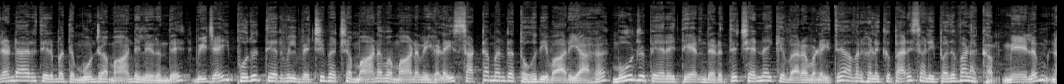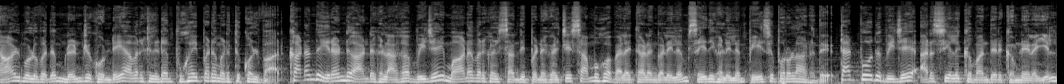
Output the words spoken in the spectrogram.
இரண்டாயிரத்தி இருபத்தி மூன்றாம் ஆண்டிலிருந்து விஜய் பொதுத் தேர்வில் வெற்றி பெற்ற மாணவ மாணவிகளை சட்டமன்ற தொகுதி வாரியாக மூன்று பேரை தேர்ந்தெடுத்து சென்னைக்கு வரவழைத்து அவர்களுக்கு பரிசளிப்பது வழக்கம். மேலும் நாள் முழுவதும் நின்று கொண்டே அவர்களிடம் புகைப்படம் எடுத்துக் கொள்வார். கடந்த இரண்டு ஆண்டுகளாக விஜய் மாணவர்கள் சந்திப்பு நிகழ்ச்சி சமூக வலைதளங்களிலும் செய்திகளிலும் பேசுபொருளானது தற்போது விஜய் அரசியலுக்கு வந்திருக்கும் நிலையில்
